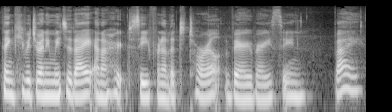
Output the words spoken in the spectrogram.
Thank you for joining me today, and I hope to see you for another tutorial very, very soon. Bye.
